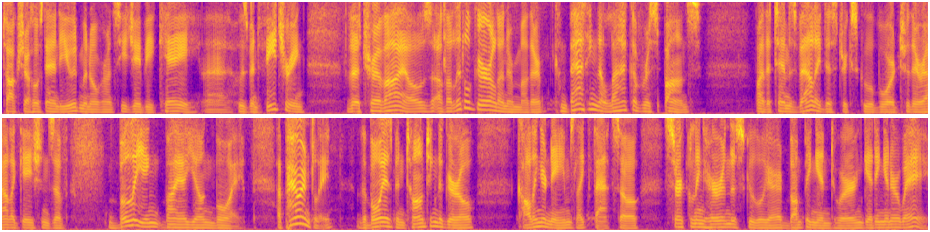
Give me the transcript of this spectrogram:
talk show host Andy Oudman over on CJBK uh, who's been featuring the travails of a little girl and her mother combating the lack of response by the Thames Valley District School Board to their allegations of bullying by a young boy. Apparently, the boy has been taunting the girl, calling her names like fatso, circling her in the schoolyard, bumping into her, and getting in her way.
